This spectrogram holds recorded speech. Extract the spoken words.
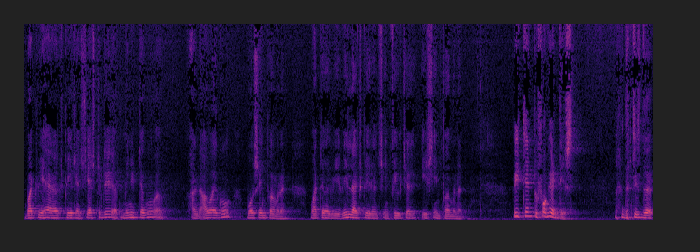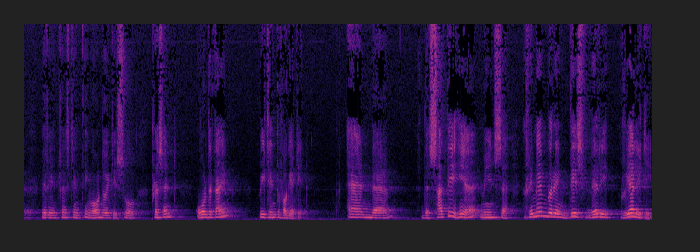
What we have experienced yesterday, a minute ago, an hour ago, was impermanent. Whatever we will experience in future is impermanent. We tend to forget this. that is the very interesting thing. Although it is so present all the time, we tend to forget it. And uh, the sati here means uh, remembering this very reality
